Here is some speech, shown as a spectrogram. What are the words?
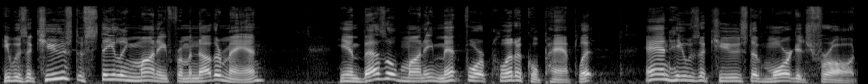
He was accused of stealing money from another man. He embezzled money meant for a political pamphlet, and he was accused of mortgage fraud.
